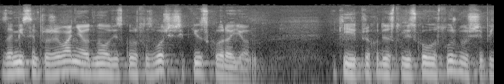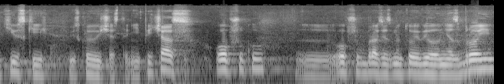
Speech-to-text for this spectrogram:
за місцем проживання одного військовослужбовця Шепетівського району, який приходив з військову службу в Шепетівській військовій частині. Під час обшуку, е, обшук брався з метою виявлення зброї.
